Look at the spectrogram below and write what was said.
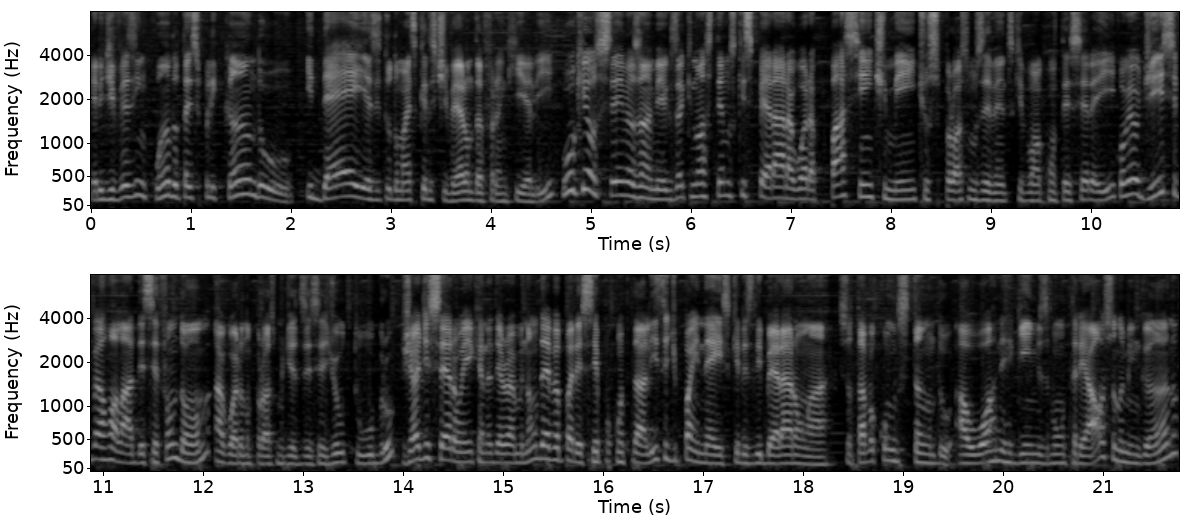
ele de vez em quando tá explicando ideias e tudo mais que eles tiveram da franquia ali. O que eu sei, meus amigos, é que nós temos que esperar agora pacientemente os próximos eventos que vão acontecer aí. Como eu disse, vai rolar a DC Fandom, agora no próximo dia 16 de outubro. Já disseram aí que a NetherRealm não deve aparecer por conta da lista de painéis que eles liberaram lá. Só tava constando a Warner Games Montreal, se eu não me engano,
